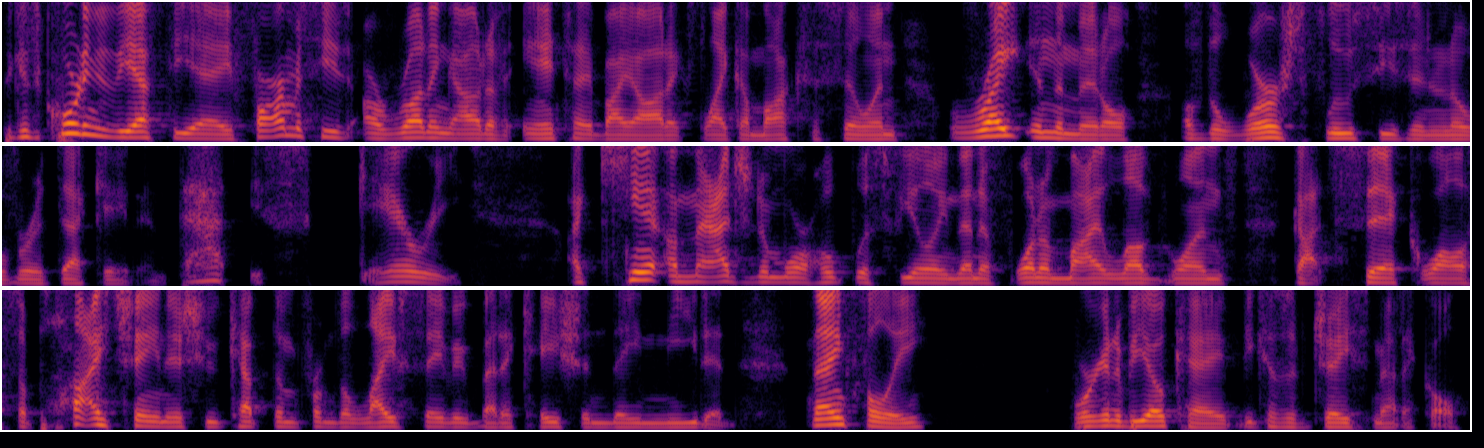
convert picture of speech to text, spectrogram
Because according to the FDA, pharmacies are running out of antibiotics like amoxicillin right in the middle of the worst flu season in over a decade. And that is scary. I can't imagine a more hopeless feeling than if one of my loved ones got sick while a supply chain issue kept them from the life saving medication they needed. Thankfully, we're going to be okay because of Jase Medical.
